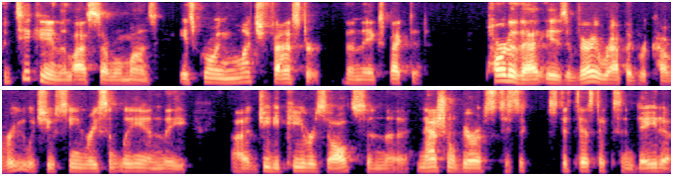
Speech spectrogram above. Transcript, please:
particularly in the last several months, it's growing much faster than they expected. Part of that is a very rapid recovery, which you've seen recently in the uh, GDP results and the National Bureau of Statistics and Data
